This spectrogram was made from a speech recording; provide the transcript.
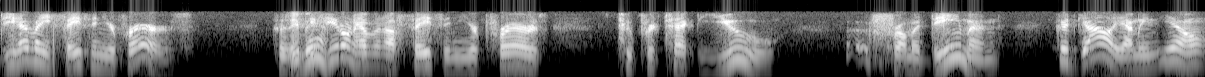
do you have any faith in your prayers? Because if you don't have enough faith in your prayers to protect you from a demon, good golly, I mean, you know,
